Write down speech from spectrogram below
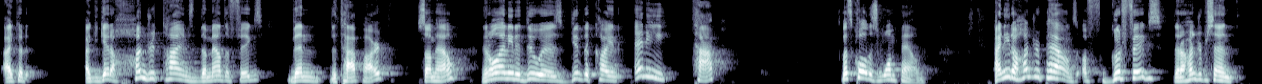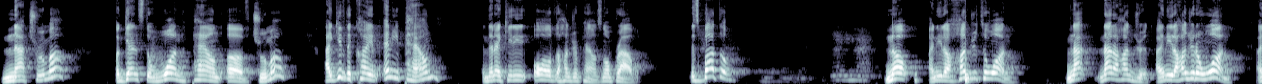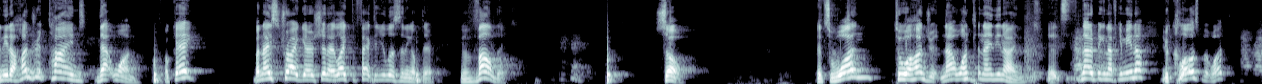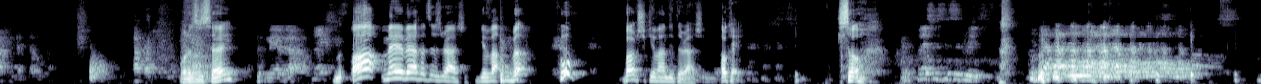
I could, I could get a hundred times the amount of figs than the top part somehow. Then all I need to do is give the kain any top. Let's call this one pound. I need a hundred pounds of good figs that are 100% not truma against the one pound of truma, I give the kain any pound, and then I can eat all of the hundred pounds, no problem. It's batal. No, I need a hundred to one. Not not a hundred. I need a hundred and one. I need a hundred times that one. Okay? But nice try, Gershon. I like the fact that you're listening up there. Valdik. So, it's one to 100, not 1 to 99. It's not a big enough gemina. You're close, but what? What does he say? Ah, oh, Me'evechad says Rashi. Give up. Baruch Shekivandi to Rashi. Okay. So. Places disagree. Did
